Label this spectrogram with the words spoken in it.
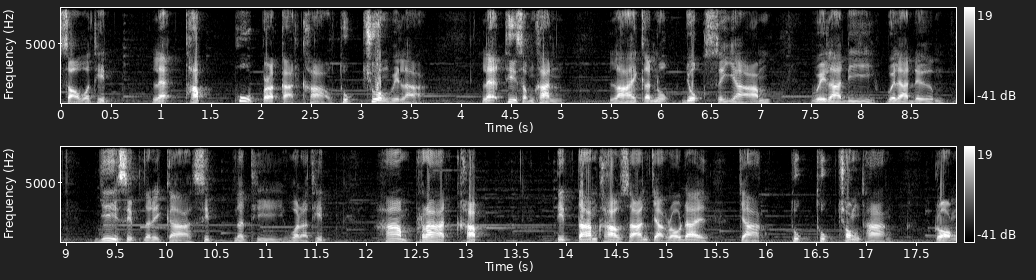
เสาร์อาทิตย์ และทัพผู้ประกาศข่าวทุกช่วงเวลา และที่สำคัญลายกระหนกยกสยาม เวลาดีเวลาเดิม 20นาฬิกา10 นาทีวันอาทิตย์ ห้ามพลาดครับ ติดตามข่าวสารจากเราได้จากทุกๆช่องทาง กล่อง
